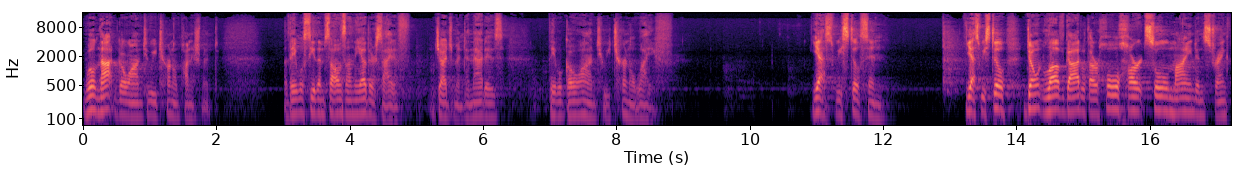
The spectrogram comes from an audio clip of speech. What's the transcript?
will not go on to eternal punishment, they will see themselves on the other side of judgment, and that is, they will go on to eternal life. Yes, we still sin. Yes, we still don't love God with our whole heart, soul, mind, and strength.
